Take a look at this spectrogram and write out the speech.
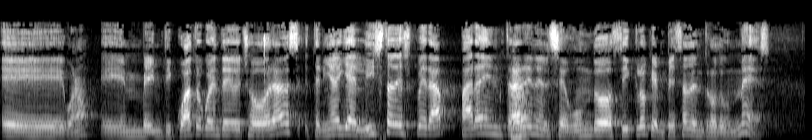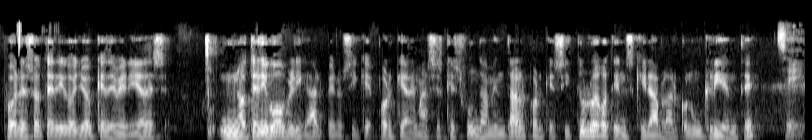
eh, bueno, en 24 48 horas tenía ya lista de espera para entrar en el segundo ciclo que empieza dentro de un mes. Por eso te digo yo que debería de ser. No te digo obligar, pero sí que, porque además es que es fundamental, porque si tú luego tienes que ir a hablar con un cliente, sí.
